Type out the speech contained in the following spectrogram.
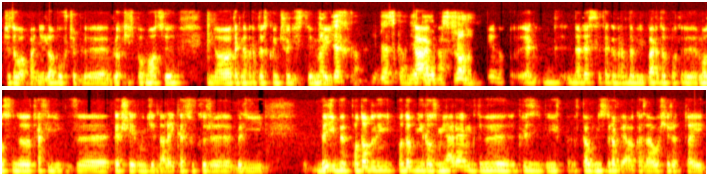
czy to łapanie lobów, czy e, bloki z pomocy. No tak naprawdę skończyli z tym, No że i ich deska, i deska, nie? Tak, po obu stronach. nie no, jak na desce tak naprawdę byli bardzo y, mocno trafili w pierwszej rundzie na Lakersów, którzy byli byliby podobni, podobni rozmiarem, gdyby Grizzly byli w, pełni zdrowia. Okazało się, że tutaj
